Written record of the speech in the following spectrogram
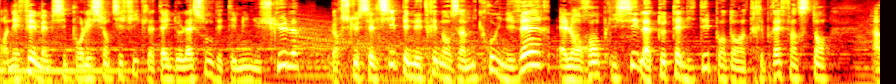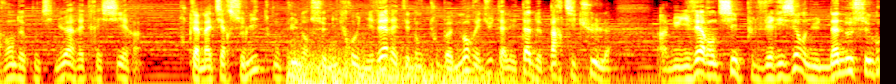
En effet, même si pour les scientifiques la taille de la sonde était minuscule, lorsque celle-ci pénétrait dans un micro-univers, elle en remplissait la totalité pendant un très bref instant, avant de continuer à rétrécir. Toute la matière solide contenue dans ce micro-univers était donc tout bonnement réduite à l'état de particules. Un univers entier pulvérisé en une nanoseconde.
